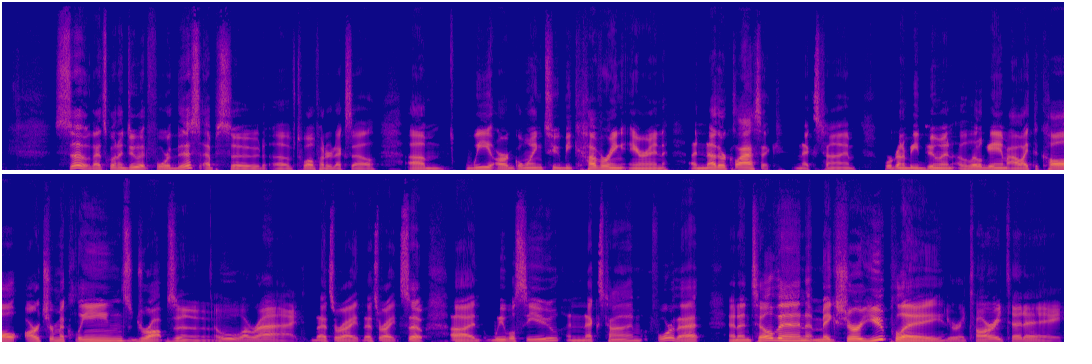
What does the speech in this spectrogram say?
So that's going to do it for this episode of 1200 XL. Um, we are going to be covering, Aaron, another classic next time we're going to be doing a little game I like to call Archer Maclean's Drop Zone. Oh, all right. That's right. That's right. So uh, we will see you next time for that. And until then, make sure you play your Atari today.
